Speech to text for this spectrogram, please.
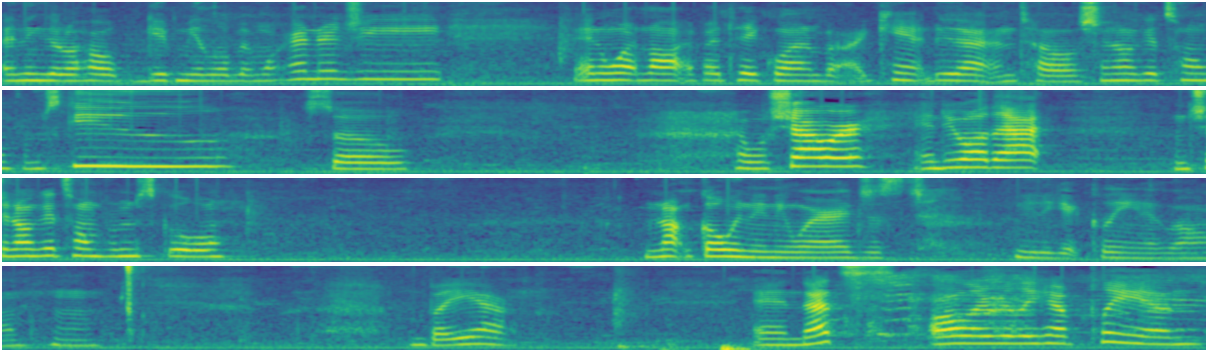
I think it'll help give me a little bit more energy and whatnot if I take one. But I can't do that until Chanel gets home from school. So I will shower and do all that when Chanel gets home from school. I'm not going anywhere. I just need to get clean as well. Hmm. But yeah. And that's all I really have planned.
